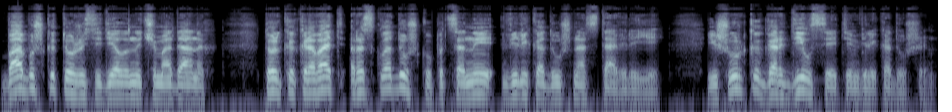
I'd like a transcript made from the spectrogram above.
Бабушка тоже сидела на чемоданах, только кровать-раскладушку пацаны великодушно оставили ей, и Шурка гордился этим великодушием.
